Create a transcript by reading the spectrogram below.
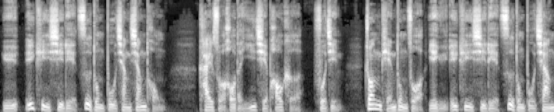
与 AK 系列自动步枪相同，开锁后的一切抛壳、附近装填动作也与 AK 系列自动步枪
